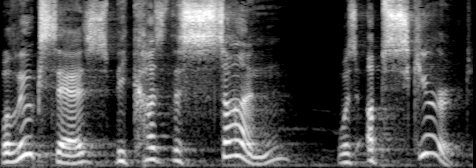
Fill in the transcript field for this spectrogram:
Well, Luke says because the sun was obscured.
